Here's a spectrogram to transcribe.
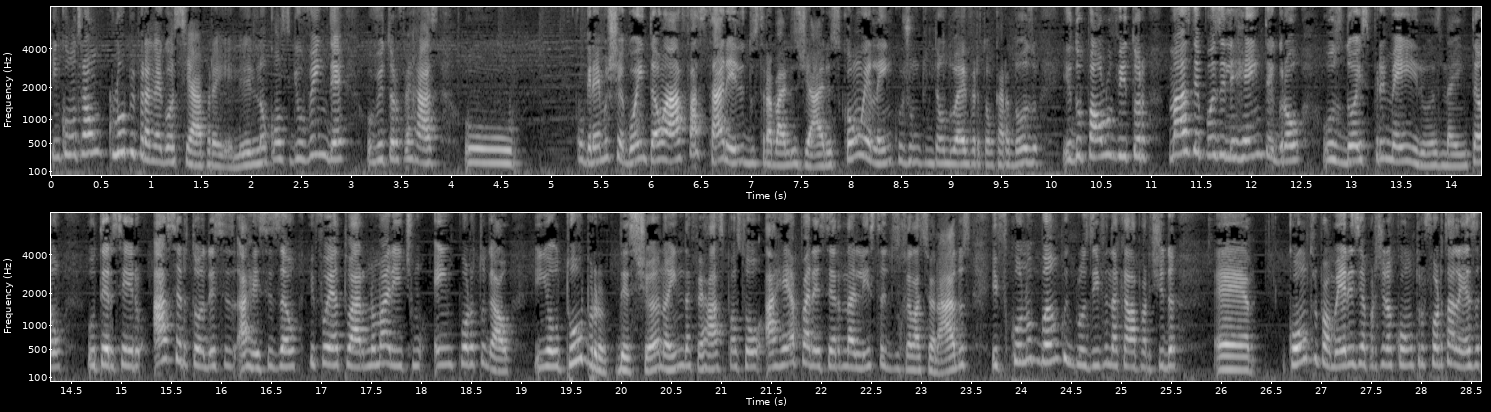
encontrar um clube para negociar para ele. Ele não conseguiu vender o Vitor Ferraz. O o Grêmio chegou então a afastar ele dos trabalhos diários com o elenco, junto então do Everton Cardoso e do Paulo Vitor, mas depois ele reintegrou os dois primeiros, né? Então o terceiro acertou a rescisão e foi atuar no Marítimo em Portugal. Em outubro deste ano, ainda, Ferraz passou a reaparecer na lista dos relacionados e ficou no banco, inclusive, naquela partida. é, contra o Palmeiras e a partida contra o Fortaleza,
